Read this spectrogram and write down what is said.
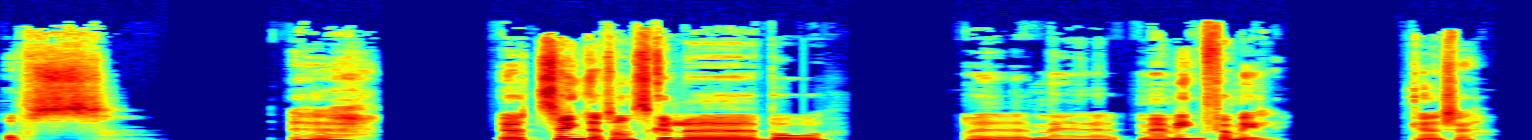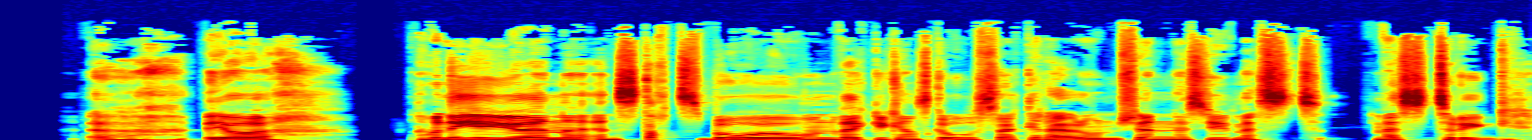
oss. Uh, jag tänkte att hon skulle bo eh, med, med min familj, kanske. Eh, uh, jag, hon är ju en, en stadsbo och hon verkar ganska osäker här. Hon känner sig ju mest, mest trygg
